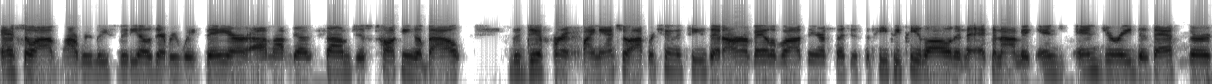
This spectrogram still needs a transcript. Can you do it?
And so I've, I release videos every week there. Um, I've done some just talking about the different financial opportunities that are available out there, such as the PPP loan and the economic in- injury disaster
